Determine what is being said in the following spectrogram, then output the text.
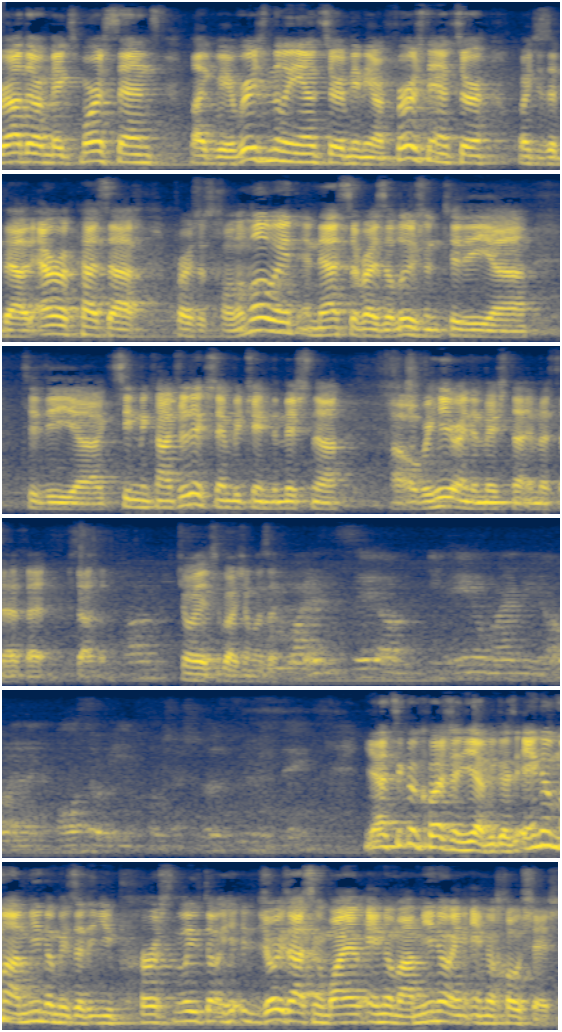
rather, it makes more sense, like we originally answered, meaning our first answer, which is about erev Pesach versus Chol Hamoed, and that's the resolution to the uh, to the uh, seeming contradiction between the Mishnah uh, over here in the Mishnah in Masechet Pesachim. Joey, it's a question. Was it? Why does it say um, in Eno Marmino and then also in? Those two different things. Yeah, it's a good question. Yeah, because Eno Ma'amino means that you personally don't. Joey's asking why Eno Ma'amino and Eno Choshesh.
